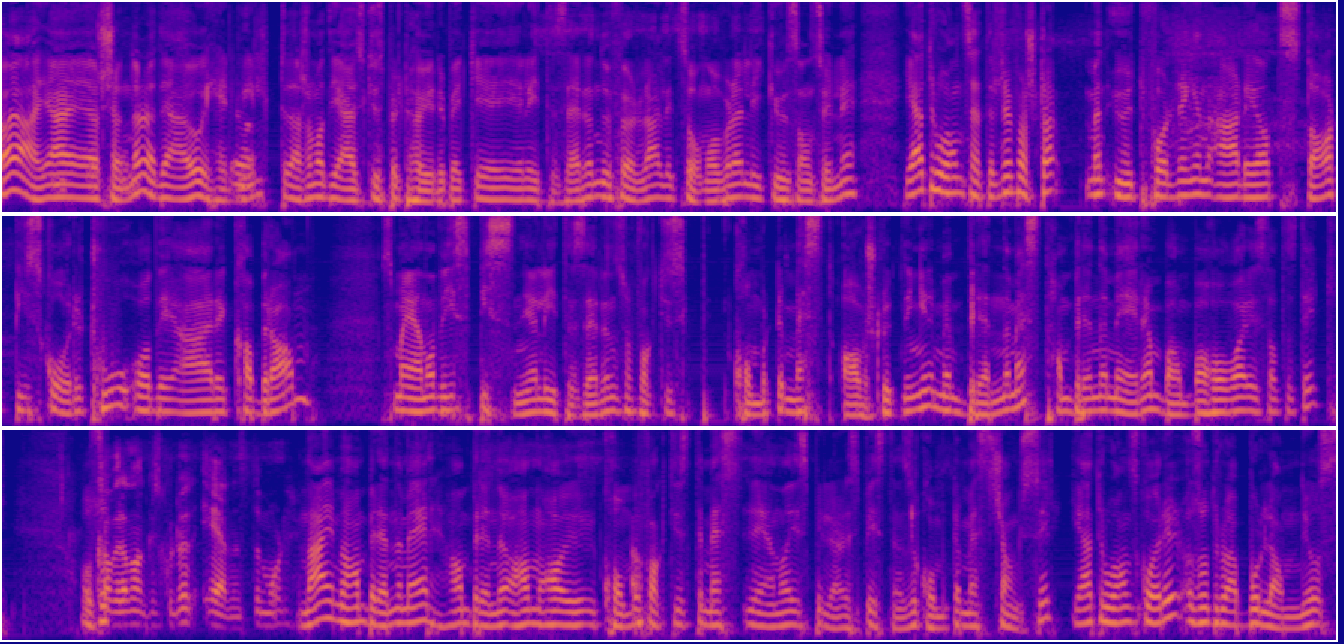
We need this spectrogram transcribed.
Ja, ja, jeg, jeg, skjønner det. Det er jo helt vilt. Det er som at jeg skulle spilt høyrebekk i Eliteserien. Du føler deg litt sånn over det. Like usannsynlig. Jeg tror han setter seg første, men utfordringen er det at Start de skårer to, og det er Kabran. Som er en av de spissene i Eliteserien som faktisk kommer til mest avslutninger, men brenner mest. Han brenner mer enn Bamba Håvard i statistikk. Også, Kabran har ikke skåret et eneste mål. Nei, men han brenner mer. Han, brenner, han har, kommer faktisk til mest, en av de spillere spissene som kommer til mest sjanser. Jeg tror han skårer, og så tror jeg Bolanjos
